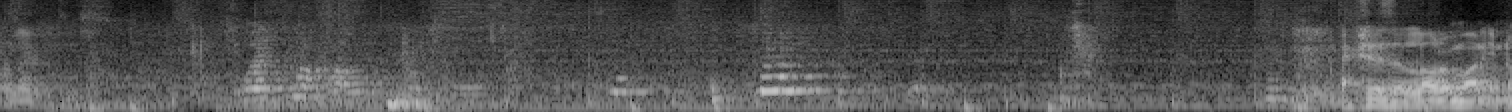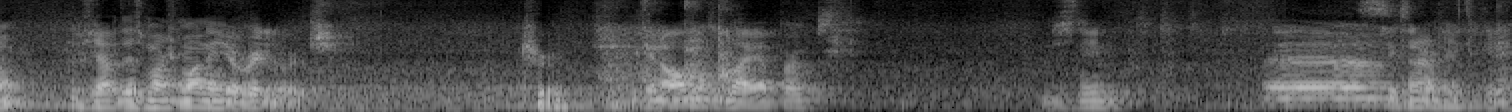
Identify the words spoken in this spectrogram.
or like this? What's more comfortable? Actually, it's a lot of money, no? If you have this much money, you're really rich. True. You can almost buy a perps. You just need Um, 650k.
